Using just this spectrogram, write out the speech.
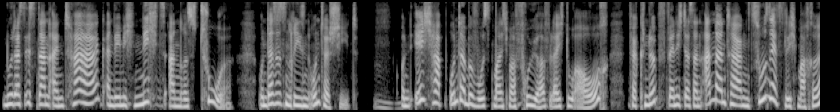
Nur das ist dann ein Tag, an dem ich nichts anderes tue. Und das ist ein Riesenunterschied. Mhm. Und ich habe unterbewusst manchmal früher, vielleicht du auch, verknüpft, wenn ich das an anderen Tagen zusätzlich mache,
